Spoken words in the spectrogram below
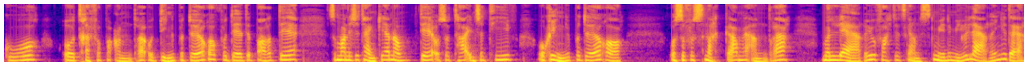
gå og treffe på andre og dinge på døra, for det er bare det som man ikke tenker gjennom. Det å ta initiativ og ringe på døra og så få snakke med andre Man lærer jo faktisk ganske mye. Det er mye læring i det,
